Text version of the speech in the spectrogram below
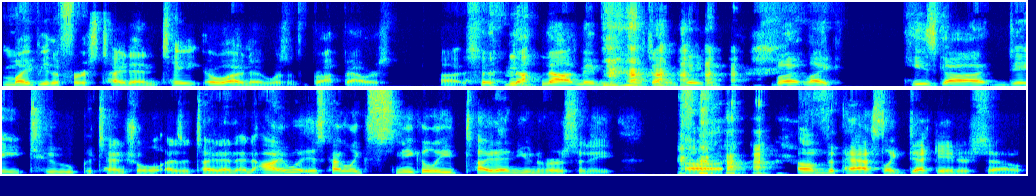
might be the first tight end take. Oh, I know it wasn't for Brock Bowers. Uh, not not maybe the first tight end taken, but like he's got day two potential as a tight end, and Iowa is kind of like sneakily tight end university uh, of the past like decade or so.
